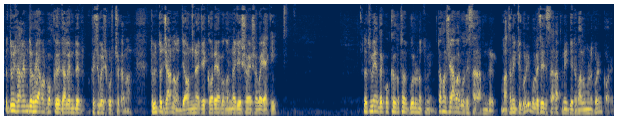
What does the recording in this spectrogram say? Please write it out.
তো তুমি জালেমদের হয়ে আমার পক্ষে জালেমদের কিছু বেশ করছ কেন? তুমি তো জানো যে অন্যায় যে করে এবং অন্যায় যে সহে সবাই একই। তো তুমি এদের পক্ষে কথা বলো না তুমি। তখন সে আবার বলছে, স্যার, আপনাদের মাথা নিচু করি বলেছে যে, স্যার, আপনি যেটা ভালো মনে করেন করেন।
